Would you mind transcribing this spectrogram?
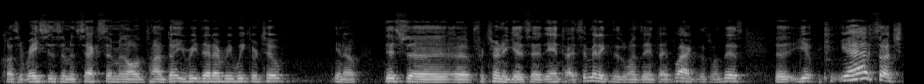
because of racism and sexism and all the time. Don't you read that every week or two? You know, this uh, uh, fraternity gets anti-Semitic. This one's anti-black. This one this. You you have such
